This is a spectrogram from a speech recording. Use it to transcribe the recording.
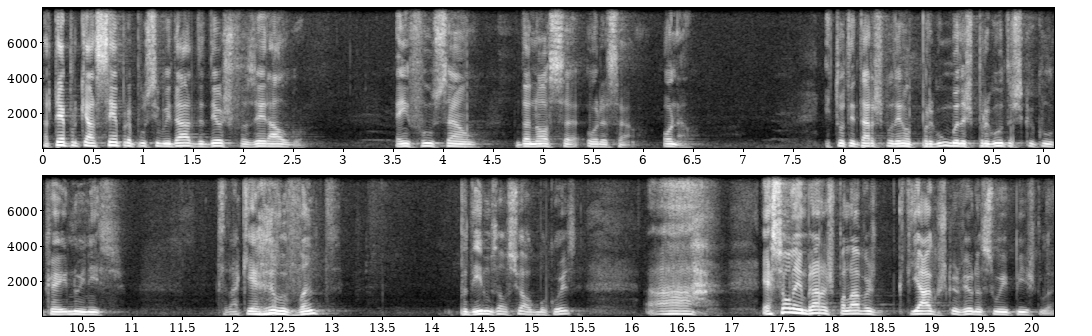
Até porque há sempre a possibilidade de Deus fazer algo em função da nossa oração, ou não? E estou a tentar responder uma, uma das perguntas que coloquei no início. Será que é relevante pedirmos ao Senhor alguma coisa? Ah, é só lembrar as palavras que Tiago escreveu na sua epístola.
